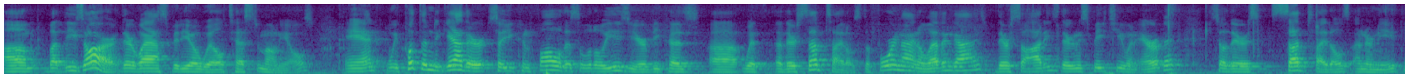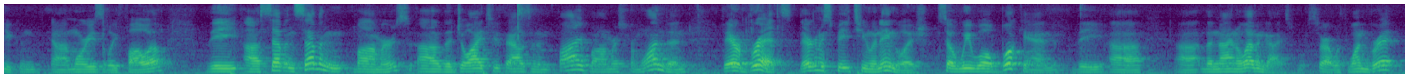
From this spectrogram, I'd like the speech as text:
Um, but these are their last video will testimonials. And we put them together so you can follow this a little easier because uh, with uh, their subtitles. The 4 9-11 guys, they're Saudis. They're going to speak to you in Arabic. So there's subtitles underneath you can uh, more easily follow. The 7-7 uh, bombers, uh, the July 2005 bombers from London, they're Brits. They're going to speak to you in English. So we will bookend the, uh, the 9-11 guys. We'll start with one Brit,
